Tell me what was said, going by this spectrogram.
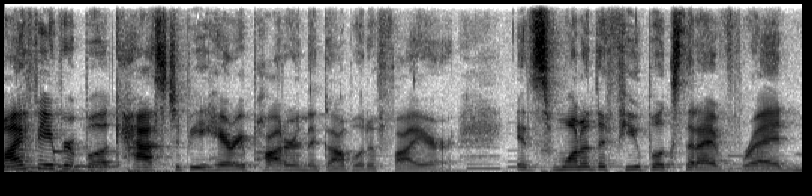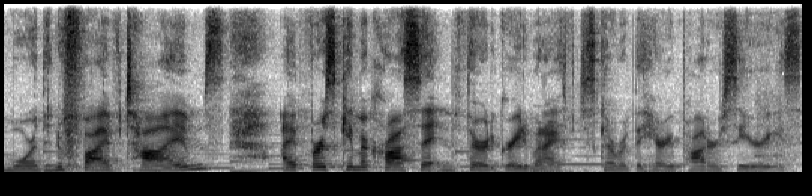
My favorite book has to be Harry Potter and the Goblet of Fire. It's one of the few books that I've read more than five times. I first came across it in third grade when I discovered the Harry Potter series,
